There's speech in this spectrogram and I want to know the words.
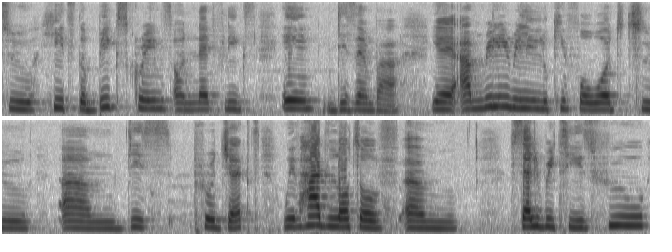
to hit the big screens on Netflix in December. Yeah, I'm really, really looking forward to um, this project. We've had lots of um, celebrities who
